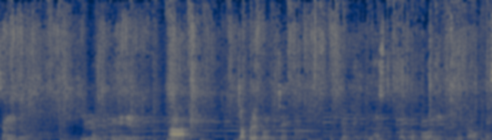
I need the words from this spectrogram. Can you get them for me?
이야 Сам это. Именно в таком виде. 아 쪼플리폴 그치? Теплый у нас теплого пола нет. Это окей.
